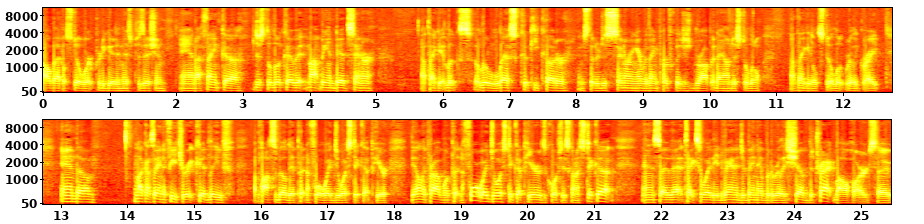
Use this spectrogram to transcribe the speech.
all that'll still work pretty good in this position. And I think uh, just the look of it not being dead center, I think it looks a little less cookie cutter instead of just centering everything perfectly, just drop it down just a little. I think it'll still look really great. And um, like I say, in the future, it could leave a possibility of putting a four-way joystick up here. The only problem with putting a four-way joystick up here is, of course, it's going to stick up, and so that takes away the advantage of being able to really shove the trackball hard. So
